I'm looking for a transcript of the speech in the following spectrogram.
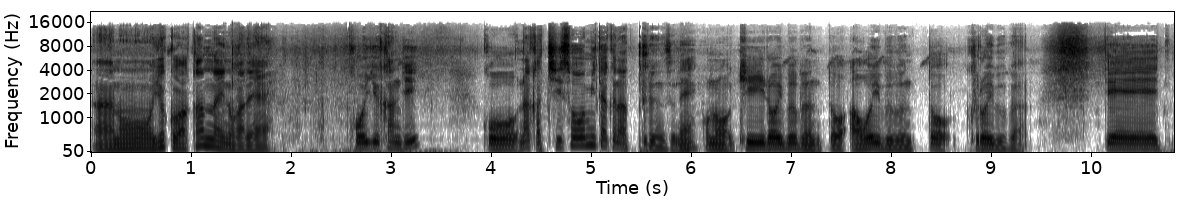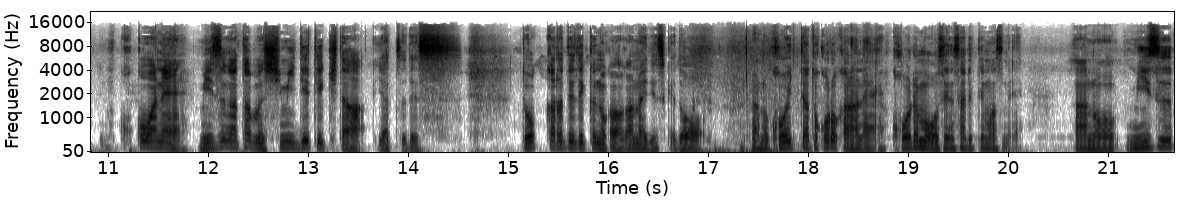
あのー、よくわかんないのがね、こういう感じこう、なんか地層見たくなってるんですよね。この黄色い部分と青い部分と黒い部分。で、ここはね、水が多分染み出てきたやつです。どっから出てくるのかわかんないですけど、あの、こういったところからね、これも汚染されてますね。あの、水っ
